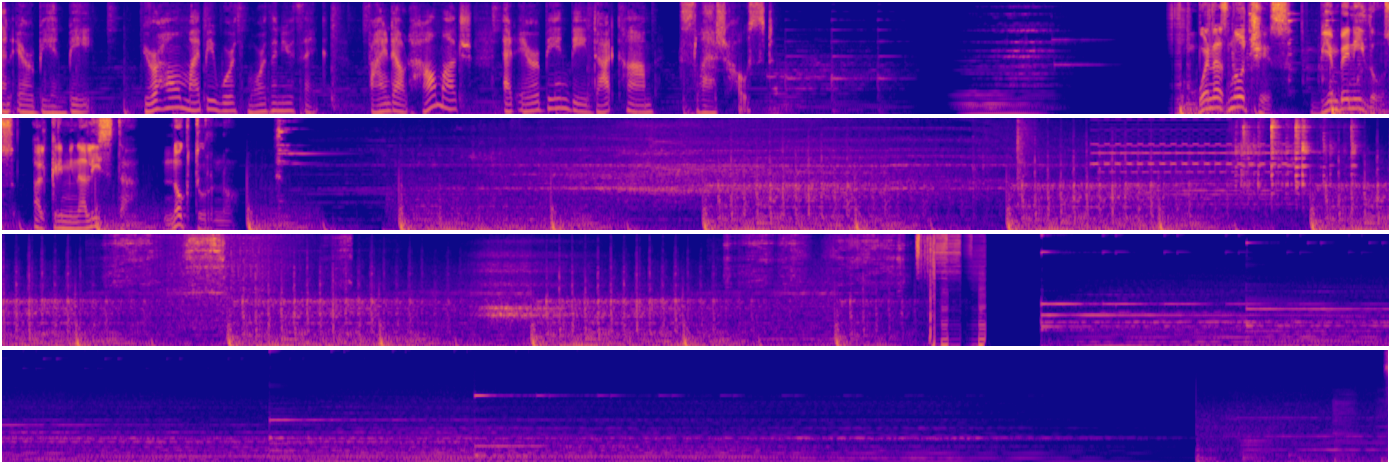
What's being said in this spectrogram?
an Airbnb. Your home might be worth more than you think. Find out how much at airbnb.com/slash host. Buenas noches, bienvenidos al Criminalista Nocturno.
